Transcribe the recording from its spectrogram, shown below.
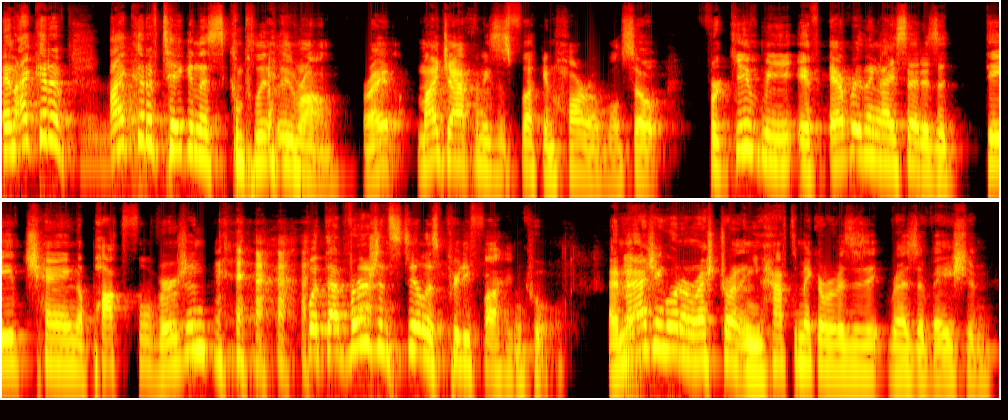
And I could have, I could have taken this completely wrong, right? My Japanese is fucking horrible, so forgive me if everything I said is a Dave Chang apocryphal version, but that version still is pretty fucking cool. Imagine going to a restaurant and you have to make a res- reservation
